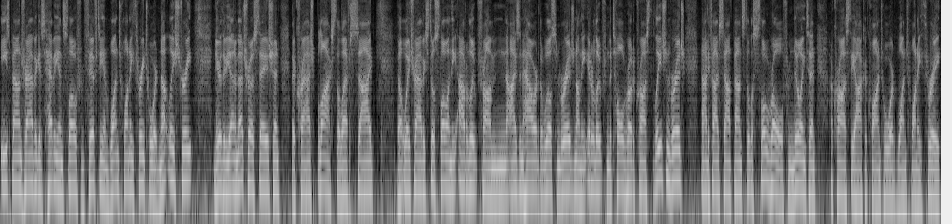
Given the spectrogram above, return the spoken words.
eastbound traffic is heavy and slow from 50 and 123 toward Nutley Street. Near the Vienna Metro station, the crash blocks the left side. Beltway traffic still slow on the outer loop from Eisenhower to the Wilson Bridge and on the inner loop from the toll road across the Legion Bridge. 95 southbound still a slow roll from Newington across the Occoquan toward 123.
